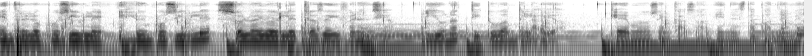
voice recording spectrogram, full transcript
Entre lo posible y lo imposible solo hay dos letras de diferencia y una actitud ante la vida. Quedémonos en casa en esta pandemia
